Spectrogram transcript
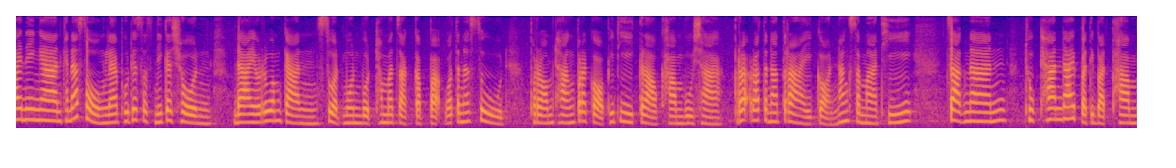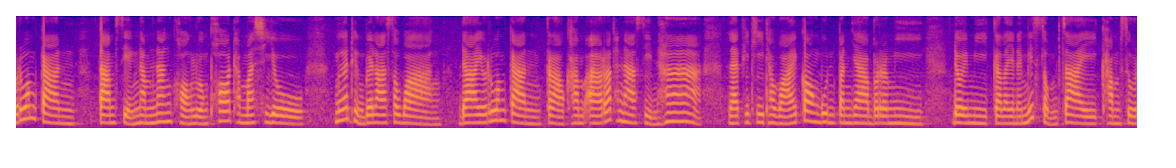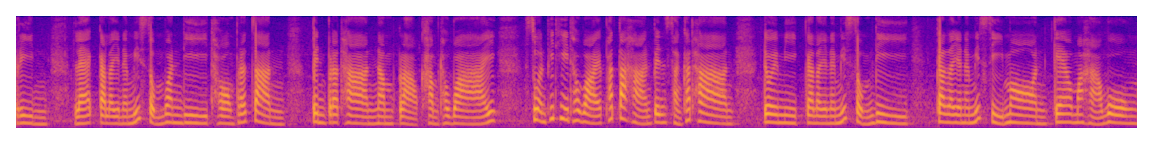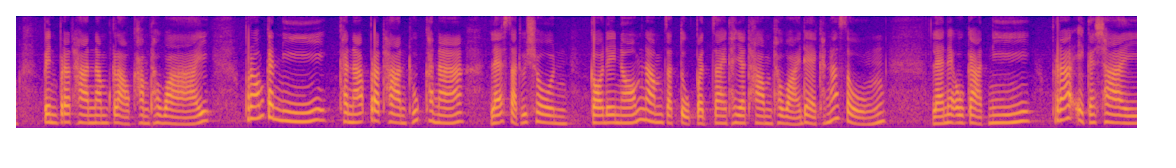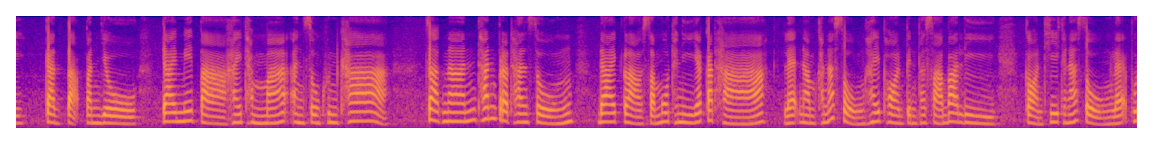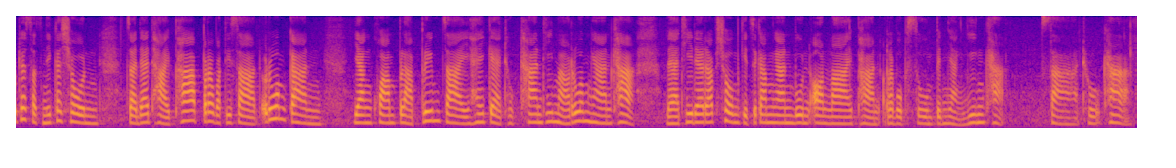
ภายในงานคณะสงฆ์และพุทธศาสนิกชน ได้ร่วมกันสวดมนต์บทธรรมจักรกับปวัตนสูตร พร้อมทั้งประกอบพิธีกล่าวคำบูชา พระรัตนตรัยก่อนนั่งสมาธิ จากนั้นทุกท่านได้ปฏิบัติธรรมร่วมกัน ตามเสียงนำนั่งของหลวงพ่อธรรมชโย เมื่อถึงเวลาสว่าง ได้ร่วมกันกล่าวคำอารัธนาศีลห้าและพิธีถวายกองบุญปัญญาบารมี โดยมีกัลยาณมิตรสมใจคำสุริน และกัลยาณมิตรสมวันดีทองพระจันทร์ เป็นประธานนำกล่าวคำถวาย ส่วนพิธีถวายพัตหารเป็นสังฆทาน โดยมีกัลยาณมิตรสมดีกัลยาณมิตรสีมอนแก้วมหาวงศ์เป็นประธานนำกล่าวคำถวาย พร้อมกันนี้ คณะประธานทุกคณะ และสาธุชน ก็ได้น้อมนำจตุปัจจัยทยธรรมถวายแด่คณะสงฆ์และในโอกาสนี้ พระเอกชัย กันตะปัญโย ได้เมตตาให้ธรรมะอันทรงคุณค่า จากนั้นท่านประธานสงฆ์ได้กล่าวสัมโมทนียกถา และนำคณะสงฆ์ให้พรเป็นภาษาบาลี ก่อนที่คณะสงฆ์และพุทธศาสนิกชน จะได้ถ่ายภาพประวัติศาสตร์ร่วมกัน ยังความปราบปลื้มใจให้แก่ทุกท่านที่มาร่วมงานค่ะ และที่ได้รับชมกิจกรรมงานบุญออนไลน์ ผ่านระบบซูมเป็นอย่างยิ่งค่ะ สาธุค่ะ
